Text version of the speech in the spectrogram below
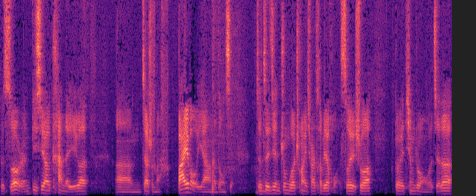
就所有人必须要看的一个嗯、叫什么 Bible 一样的东西。就最近中国创业圈特别火，所以说各位听众，我觉得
